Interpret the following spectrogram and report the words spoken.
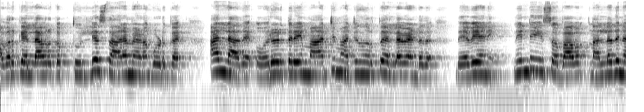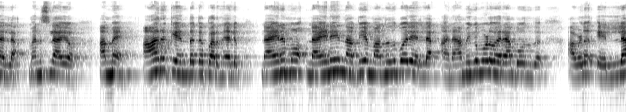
അവർക്ക് എല്ലാവർക്കും തുല്യ സ്ഥാനം വേണം കൊടുക്കാൻ. അല്ലാതെ ഓരോരുത്തരെയും മാറ്റി മാറ്റി നിർത്തുകയല്ല വേണ്ടത്. ദേവയാനി നിന്റെ ഈ സ്വഭാവം നല്ലതിനല്ല. മനസ്സിലായോ? അമ്മേ ആരൊക്കെ എന്തൊക്കെ പറഞ്ഞാലും നയനമോ നയനയും നവ്യം വന്നതുപോലെയല്ല അനാമികമോൾ വരാൻ പോകുന്നത്. അവൾ എല്ലാ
